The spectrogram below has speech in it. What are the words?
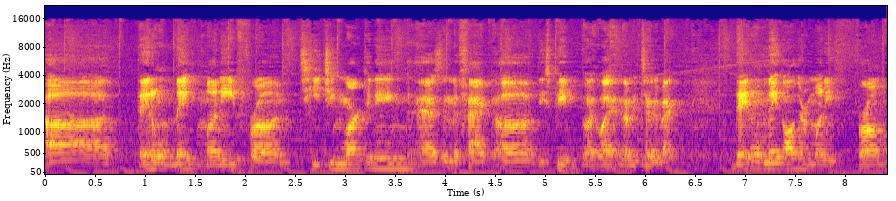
uh, they don't make money from teaching marketing as in the fact of these people, like, let me tell you back. they don't make all their money from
